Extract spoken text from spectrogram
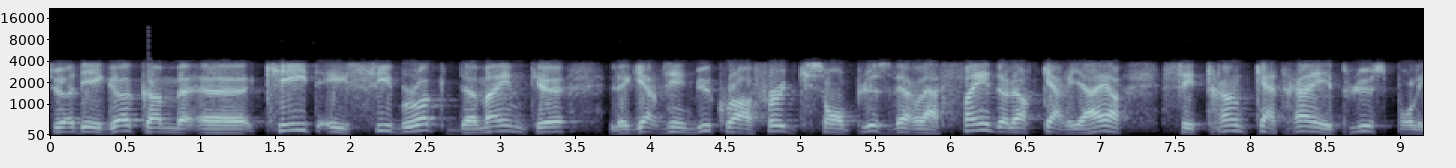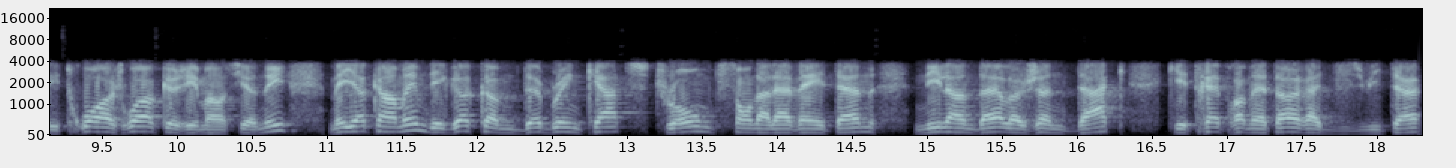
Tu as des gars comme euh, Keith et Seabrook, de même que le gardien de but Crawford, qui sont plus vers la fin de leur carrière. C'est 34 ans et plus pour les trois joueurs que j'ai mentionnés. Mais il y a quand même des gars comme Debrincat, Strom, qui sont dans la vingtaine, Nylander, le jeune Dak, qui est très prometteur à 18 ans,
